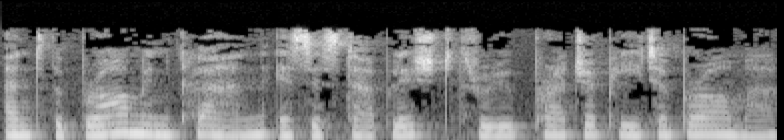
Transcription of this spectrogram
and the Brahmin clan is established through Prajapita Brahma.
